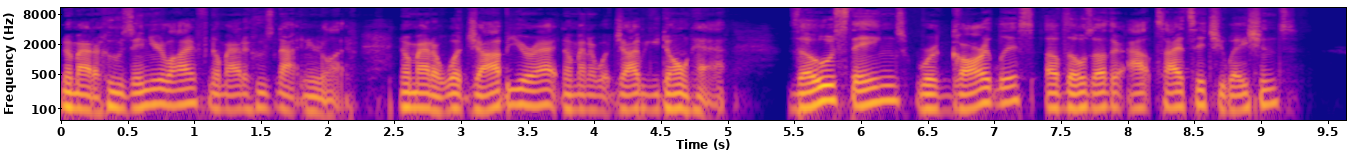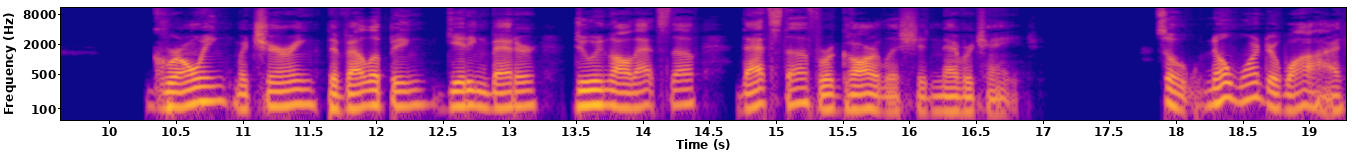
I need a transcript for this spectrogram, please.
No matter who's in your life, no matter who's not in your life, no matter what job you're at, no matter what job you don't have. Those things, regardless of those other outside situations, growing, maturing, developing, getting better, doing all that stuff, that stuff, regardless, should never change. So, no wonder why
